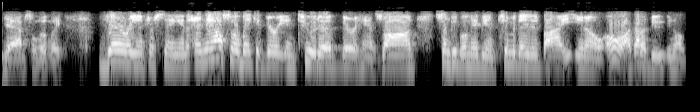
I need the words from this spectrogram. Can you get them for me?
Yeah, absolutely. Very interesting. And, and they also make it very intuitive, very hands on. Some people may be intimidated by, you know, oh, I got to do, you know,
